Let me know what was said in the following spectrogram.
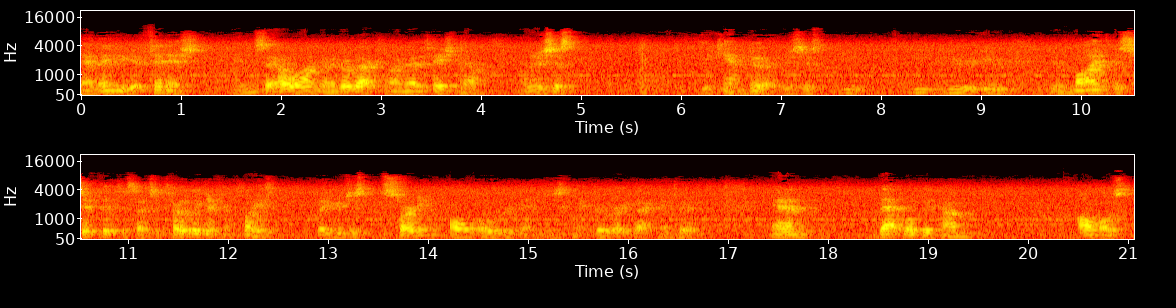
and then you get finished and you say, oh, well, I'm going to go back to my meditation now, and there's just, you can't do it. It's just, you, you, you, you, your mind has shifted to such a totally different place that you're just starting all over again. You just can't go right back into it. And that will become almost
